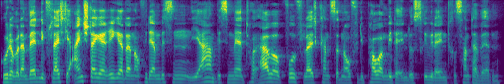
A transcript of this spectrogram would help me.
Gut, aber dann werden die vielleicht die Einsteigerreger dann auch wieder ein bisschen, ja, ein bisschen mehr teuer. Aber obwohl, vielleicht kann es dann auch für die Powermeter-Industrie wieder interessanter werden.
